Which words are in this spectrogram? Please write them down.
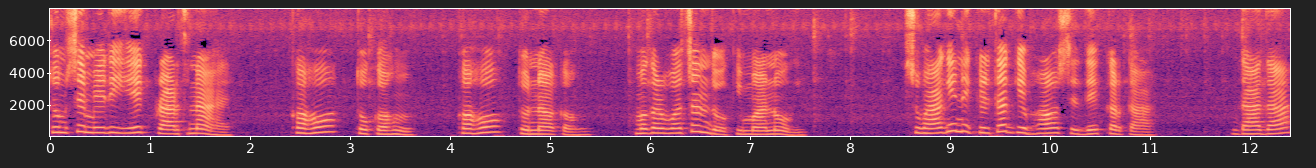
तुमसे मेरी एक प्रार्थना है। कहो तो कहूँ, कहो तो ना कहूँ, मगर वचन दो कि मानोगी। सुभागी ने कृतज्ञ भाव से देखकर कहा, दादा,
